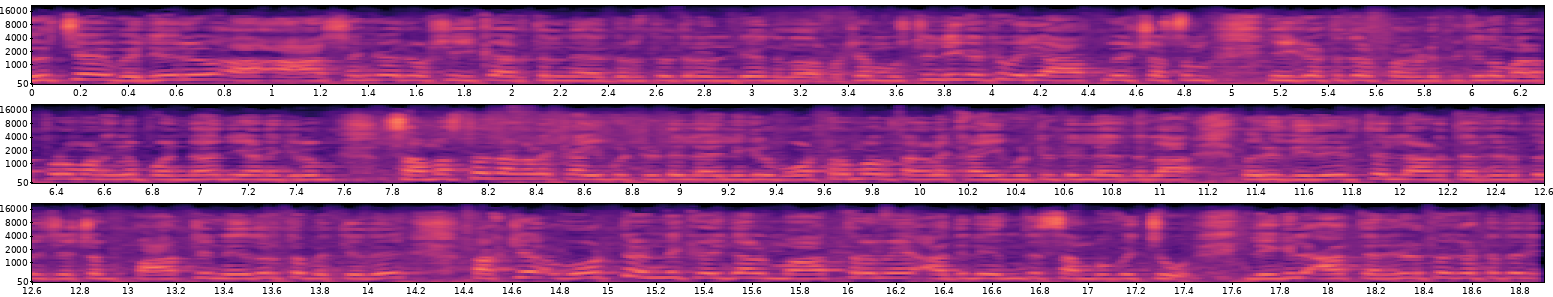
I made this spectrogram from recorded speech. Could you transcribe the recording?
തീർച്ചയായും വലിയൊരു ആശങ്ക ഒരുപക്ഷെ ഈ കാര്യത്തിൽ നേതൃത്വത്തിനുണ്ട് എന്നുള്ളതാണ്. പക്ഷേ മുസ്ലിം ലീഗൊക്കെ വലിയ ആത്മവിശ്വാസം ഈ ഘട്ടത്തിൽ പ്രകടിപ്പിക്കുന്നു. മലപ്പുറം ആണെങ്കിലും പൊന്നാനിയാണെങ്കിലും സമസ്ത തങ്ങളെ കൈവിട്ടിട്ടില്ല അല്ലെങ്കിൽ വോട്ടർമാർ തങ്ങളെ കൈവിട്ടിട്ടില്ല എന്നുള്ള ഒരു വിലയിരുത്തലിലാണ് തെരഞ്ഞെടുപ്പിന് ശേഷം പാർട്ടി നേതൃത്വം എത്തിയത്. പക്ഷേ വോട്ട് എണ്ണിക്കഴിഞ്ഞാൽ മാത്രമേ അതിൽ എന്ത് സംഭവിച്ചു? അല്ലെങ്കിൽ ആ തെരഞ്ഞെടുപ്പ് ഘട്ടത്തിൽ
